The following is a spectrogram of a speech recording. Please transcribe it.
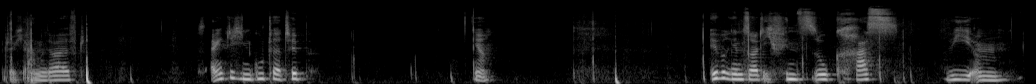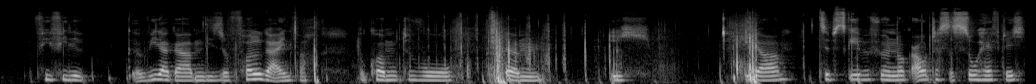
und euch angreift. Ist eigentlich ein guter Tipp. Ja. Übrigens, Leute, ich finde es so krass, wie, ähm, wie viele Wiedergaben diese Folge einfach bekommt, wo ähm, ich ja Tipps gebe für einen Knockout, das ist so heftig.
